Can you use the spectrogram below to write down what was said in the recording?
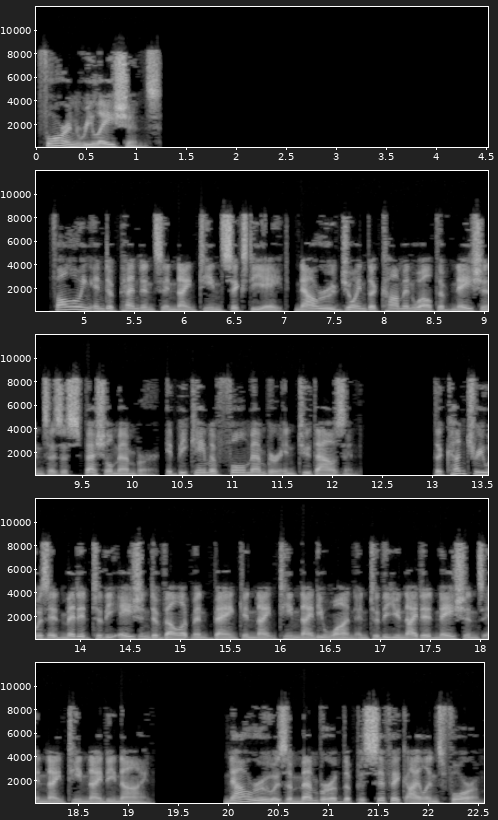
Foreign relations Following independence in 1968, Nauru joined the Commonwealth of Nations as a special member, it became a full member in 2000. The country was admitted to the Asian Development Bank in 1991 and to the United Nations in 1999. Nauru is a member of the Pacific Islands Forum,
